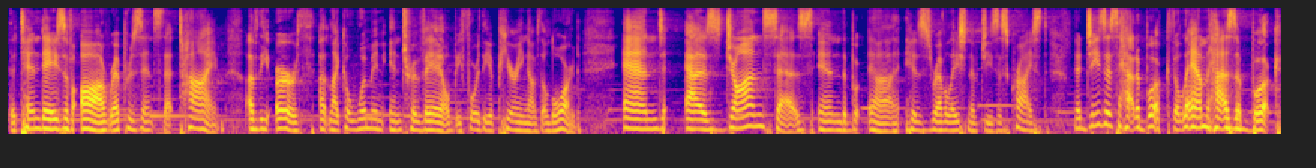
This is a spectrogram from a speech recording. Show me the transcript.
The 10 days of awe represents that time of the earth uh, like a woman in travail before the appearing of the Lord. And as John says in the uh, his revelation of Jesus Christ, that Jesus had a book. The Lamb has a book,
